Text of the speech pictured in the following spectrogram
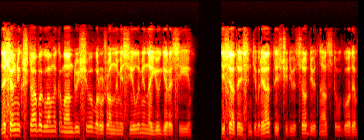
Начальник штаба главнокомандующего вооруженными силами на юге России. 10 сентября 1919 года.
